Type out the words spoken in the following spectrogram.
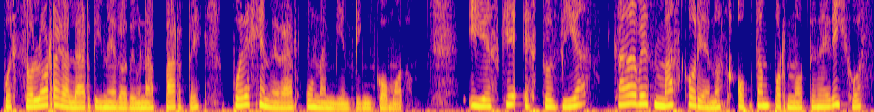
pues solo regalar dinero de una parte puede generar un ambiente incómodo. Y es que estos días cada vez más coreanos optan por no tener hijos,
